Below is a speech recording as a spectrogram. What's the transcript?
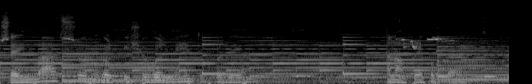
se è in basso mi colpisce ugualmente, proviamo. Ah no, qui è coperto.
